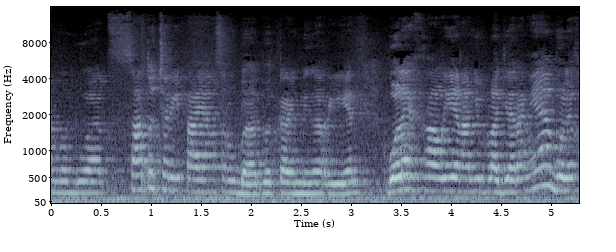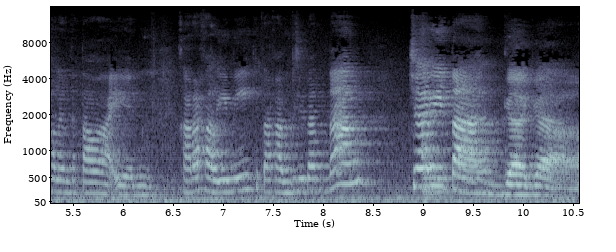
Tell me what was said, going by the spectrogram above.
akan membuat satu cerita yang seru banget buat kalian dengerin. Boleh kalian ambil pelajarannya, boleh kalian ketawain. Karena kali ini kita akan bercerita tentang cerita gagal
